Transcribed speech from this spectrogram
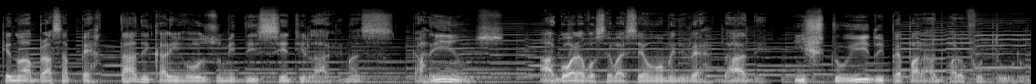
que num abraço apertado e carinhoso me disse entre lágrimas: Carlinhos, agora você vai ser um homem de verdade, instruído e preparado para o futuro.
